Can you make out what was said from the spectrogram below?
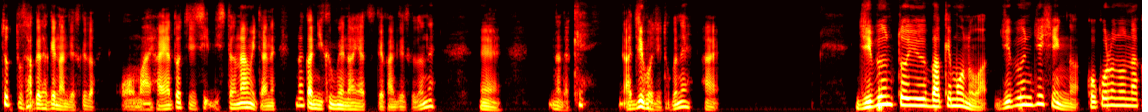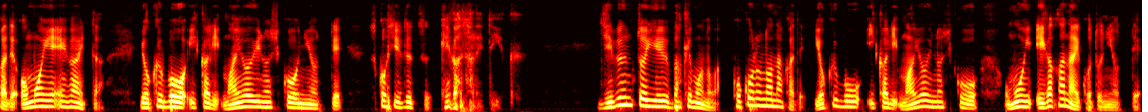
ちょっと咲くだけなんですけど、お前早とちりしたな、みたいな、なんか憎めないやつって感じですけどね。えー、なんだっけ？あ、自業自得ね。はい。自分という化け物は自分自身が心の中で思い描いた欲望、怒り、迷いの思考によって少しずつ怪我されていく。自分という化け物は心の中で欲望、怒り、迷いの思考を思い描かないことによって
